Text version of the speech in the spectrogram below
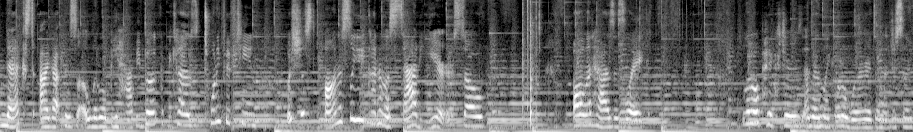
Next, I got this Little Be Happy book because 2015 was just honestly kind of a sad year. So, all it has is like little pictures and then like little words and it just like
